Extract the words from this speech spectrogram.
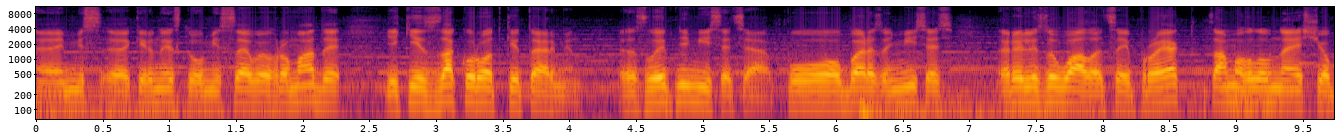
е, керівництву місцевої громади, які за короткий термін з липня місяця по березень місяць реалізували цей проект. Саме головне, щоб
